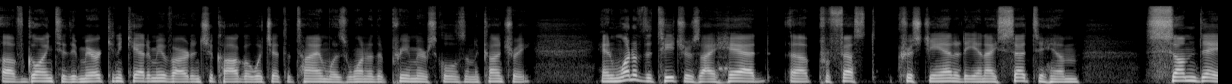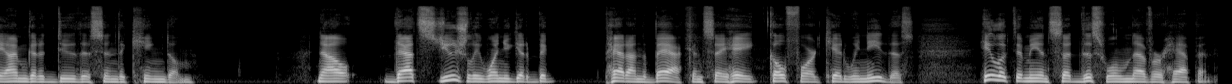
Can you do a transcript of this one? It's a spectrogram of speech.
of going to the American Academy of Art in Chicago, which at the time was one of the premier schools in the country. And one of the teachers I had uh, professed Christianity, and I said to him, Someday I'm going to do this in the kingdom. Now, that's usually when you get a big pat on the back and say, Hey, go for it, kid, we need this. He looked at me and said, This will never happen.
